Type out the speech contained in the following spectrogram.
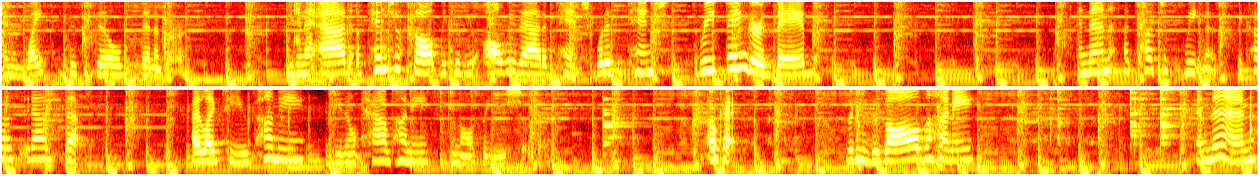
and white distilled vinegar. You're gonna add a pinch of salt because you always add a pinch. What is a pinch? Three fingers, babe. And then a touch of sweetness because it adds depth. I like to use honey. If you don't have honey, you can also use sugar. Okay, we're gonna dissolve the honey and then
